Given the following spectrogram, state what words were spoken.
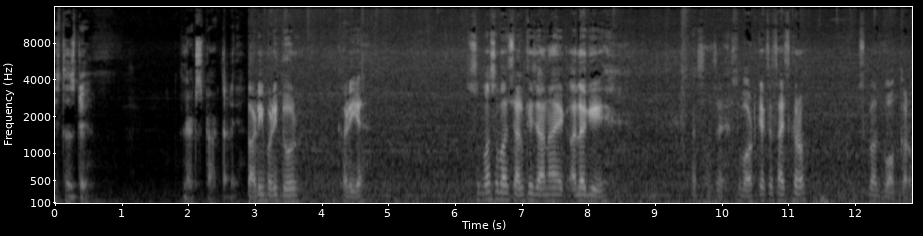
इस Thursday let's start the day गाड़ी बड़ी दूर खड़ी है सुबह सुबह चल के जाना एक अलग ही सुबह उठ के एक्सरसाइज करो, उसके बाद वॉक करो।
